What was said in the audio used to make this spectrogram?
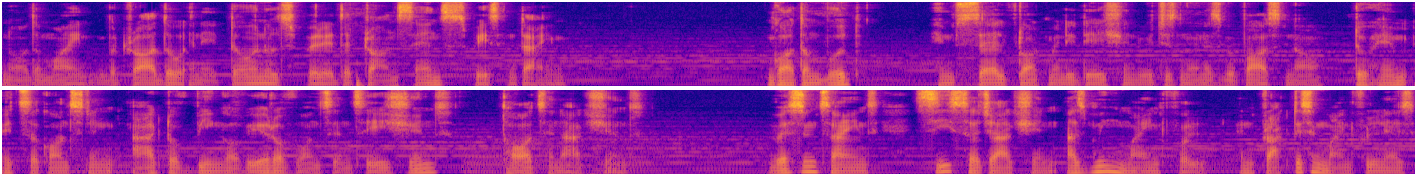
nor the mind, but rather an eternal spirit that transcends space and time. Gautam Buddha himself taught meditation, which is known as Vipassana. To him, it's a constant act of being aware of one's sensations, thoughts, and actions. Western science sees such action as being mindful, and practicing mindfulness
